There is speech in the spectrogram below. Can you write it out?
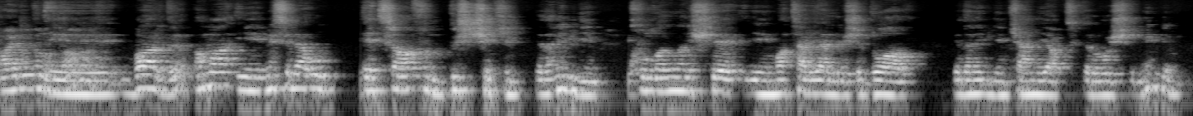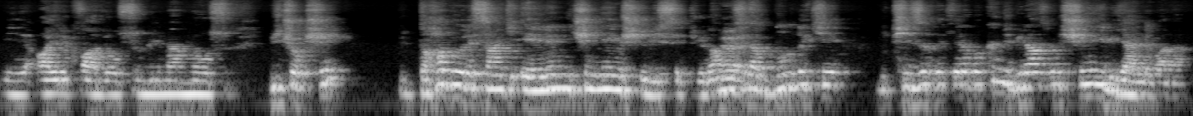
ayrıldı nokta ama Ee, vardı ama e, mesela o etrafın dış çekim ya da ne bileyim kullanılan işte e, materyaller işte doğal ya da ne bileyim kendi yaptıkları o işte ne bileyim e, ayrık vade olsun bilmem ne olsun birçok şey daha böyle sanki evrenin içindeymiş gibi hissettiriyordu. Ama Evet. mesela buradaki bu teaser'dakilere bakınca biraz böyle şey gibi geldi bana.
